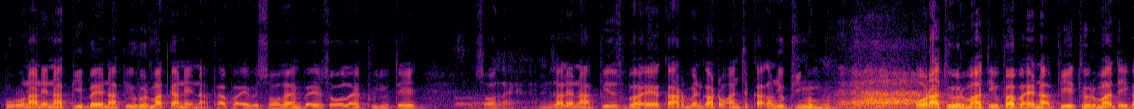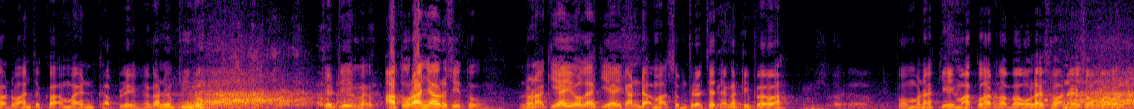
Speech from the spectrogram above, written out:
turunannya Nabi, bayi Nabi hormat kan enak. Bapak Ewe Soleh, bayi Soleh, buyute Soleh. Misalnya Nabi itu sebagai Karmen katoan cekak kan juga bingung. Orang dihormati bapak Nabi, dihormati katoan cekak main gaple, kan juga bingung. Jadi aturannya harus itu. Lo nak kiai oleh kiai kan tidak maksum derajatnya kan di bawah Pemenang kiai maklar tambah oleh suana sapa oleh.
